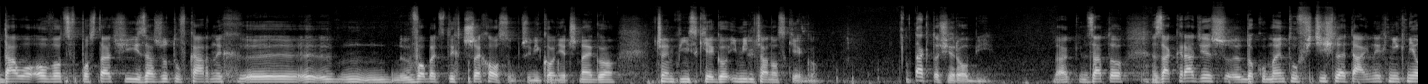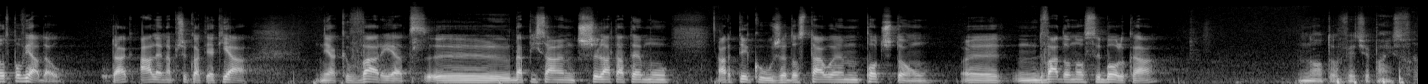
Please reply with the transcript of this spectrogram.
dało owoc w postaci zarzutów karnych e, e, wobec tych trzech osób, czyli Koniecznego, Czempińskiego i Milczanowskiego. Tak to się robi. Tak? Za to, za kradzież dokumentów ściśle tajnych nikt nie odpowiadał. Tak? Ale na przykład jak ja, jak wariat, yy, napisałem trzy lata temu artykuł, że dostałem pocztą yy, dwa donosy Bolka, no to wiecie Państwo.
